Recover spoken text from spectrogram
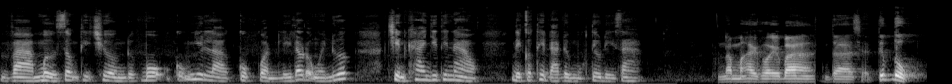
và mở rộng thị trường được Bộ cũng như là Cục Quản lý Lao động ngoài nước triển khai như thế nào để có thể đạt được mục tiêu đề ra? Năm 2023 chúng ta sẽ tiếp tục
